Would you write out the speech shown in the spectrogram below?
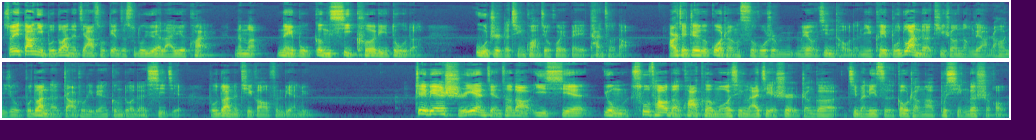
所以，当你不断的加速，电子速度越来越快，那么内部更细颗粒度的物质的情况就会被探测到，而且这个过程似乎是没有尽头的。你可以不断的提升能量，然后你就不断的找出里边更多的细节，不断的提高分辨率。这边实验检测到一些用粗糙的夸克模型来解释整个基本粒子构成啊不行的时候。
